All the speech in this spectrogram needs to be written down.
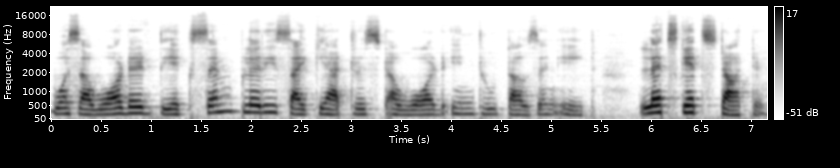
was awarded the Exemplary Psychiatrist Award in 2008. Let's get started.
